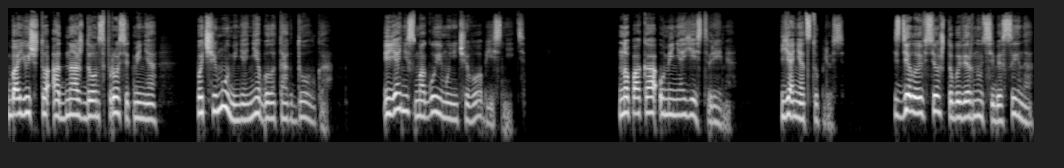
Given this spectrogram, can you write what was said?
Боюсь, что однажды он спросит меня, почему меня не было так долго, и я не смогу ему ничего объяснить. Но пока у меня есть время, я не отступлюсь. Сделаю все, чтобы вернуть себе сына,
